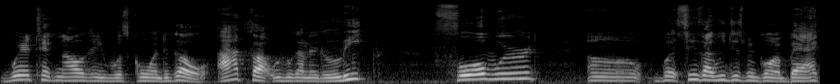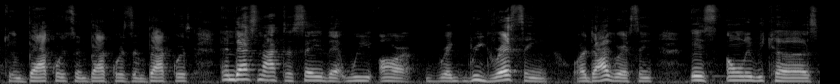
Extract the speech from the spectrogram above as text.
where technology was going to go. I thought we were going to leap forward, uh, but seems like we've just been going back and backwards and backwards and backwards. And that's not to say that we are re- regressing or digressing. It's only because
